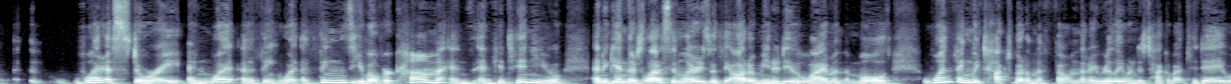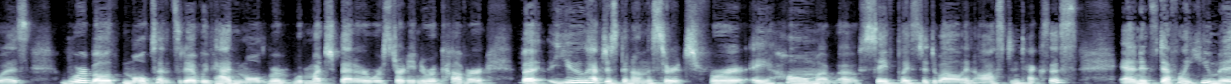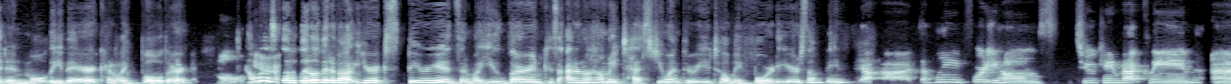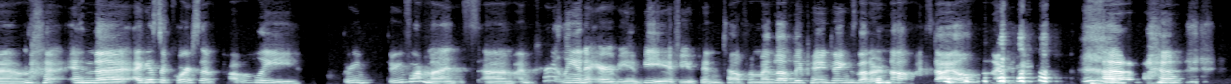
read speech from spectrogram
what a story, and what a thing, what a things you've overcome and and continue. And again, there's a lot of similarities with the autoimmunity, the Lyme, and the mold. One thing we talked about on the phone that I really wanted to talk about today was we're both mold sensitive. We've had mold. We're we're much better. We're starting to recover. But you have just been on the search for a home, a, a safe place to dwell in Austin, Texas, and it's definitely humid and moldy there, kind of like Boulder. Tell here. us a little bit about your experience and what you learned because I don't know how many tests you went through. You told me 40 or something. Yeah, definitely 40 homes. Two came back clean. Um, in the, I guess, a course of probably three, three, four months. Um, I'm currently in an Airbnb, if you can tell from my lovely paintings that are not my style. um,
